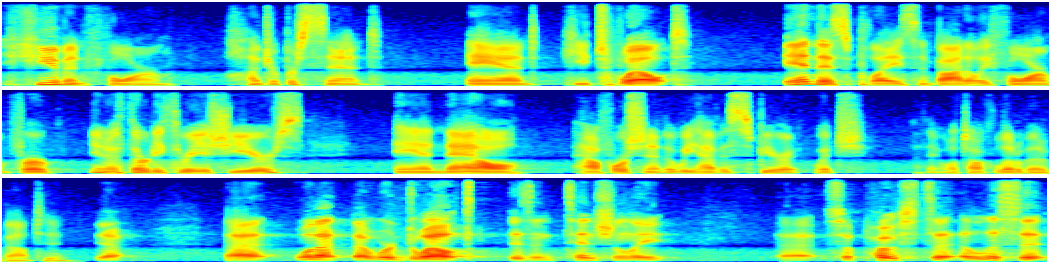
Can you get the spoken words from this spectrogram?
human form, 100%, and he dwelt in this place in bodily form for, you know, 33ish years. And now, how fortunate that we have his spirit, which I think we'll talk a little bit about too. Yeah. Uh, well, that, that word dwelt is intentionally uh, supposed to elicit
